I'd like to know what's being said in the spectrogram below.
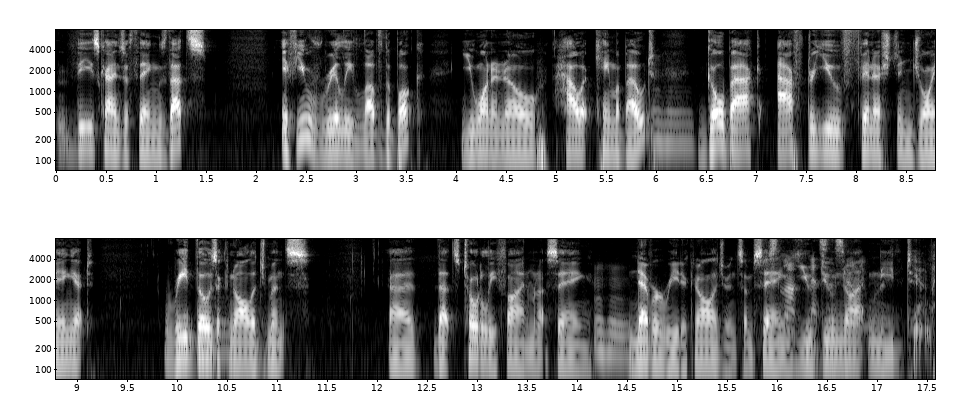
these kinds of things. That's if you really love the book, you want to know how it came about, mm-hmm. go back after you've finished enjoying it, read those mm-hmm. acknowledgments. Uh, that's totally fine. I'm not saying mm-hmm. never read acknowledgments. I'm saying you do not need to. yeah.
